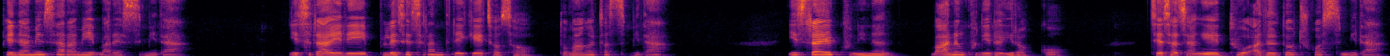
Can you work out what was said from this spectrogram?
베냐민 사람이 말했습니다. 이스라엘이 블레셋 사람들에게 져서 도망을 쳤습니다. 이스라엘 군인은 많은 군인을 잃었고 제사장의 두 아들도 죽었습니다.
